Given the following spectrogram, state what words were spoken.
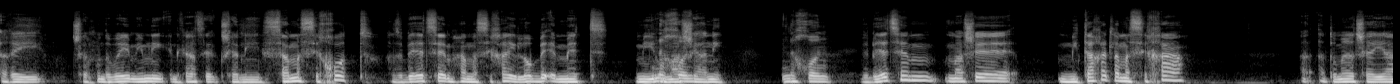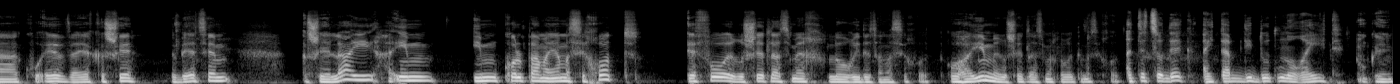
הרי כשאנחנו מדברים, אם ניקח את זה, כשאני שם מסכות, אז בעצם המסכה היא לא באמת מי או מה נכון. שאני. נכון. ובעצם מה שמתחת למסכה, את אומרת שהיה כואב והיה קשה, ובעצם השאלה היא, האם אם כל פעם היה מסכות, איפה הרשית לעצמך להוריד את המסכות? או האם הרשית לעצמך להוריד את המסכות? אתה צודק, הייתה בדידות נוראית, אוקיי.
